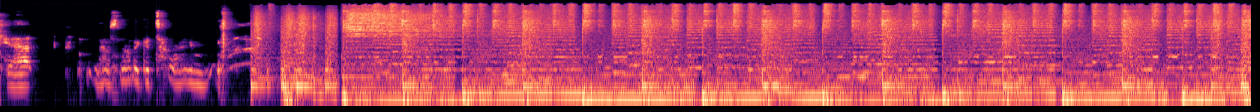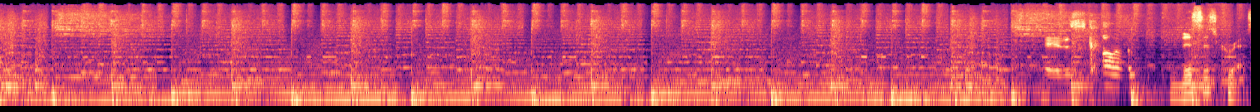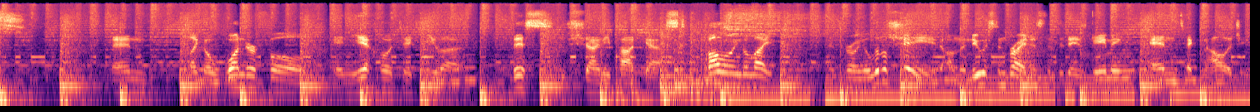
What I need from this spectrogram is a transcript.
Cat, now's not a good time. Hey, this is Colin, This is Chris. and like a wonderful añejo tequila, this is Shiny Podcast, following the light and throwing a little shade on the newest and brightest in today's gaming and technology.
